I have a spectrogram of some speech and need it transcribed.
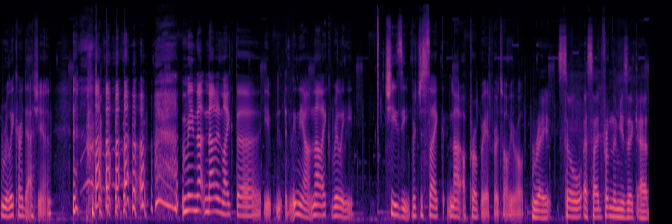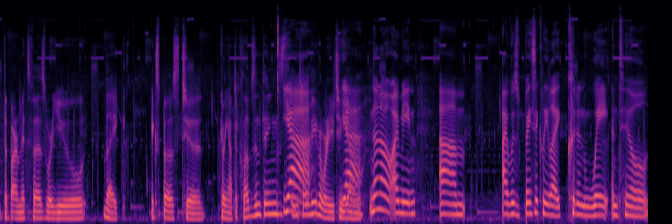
really Kardashian. I mean, not not in like the you know, not like really cheesy, but just like not appropriate for a 12 year old. right so aside from the music at the bar mitzvahs were you like exposed to going out to clubs and things Yeah. in Tel Aviv or were you too yeah, young no, no. I mean, um, I was basically like couldn't wait until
